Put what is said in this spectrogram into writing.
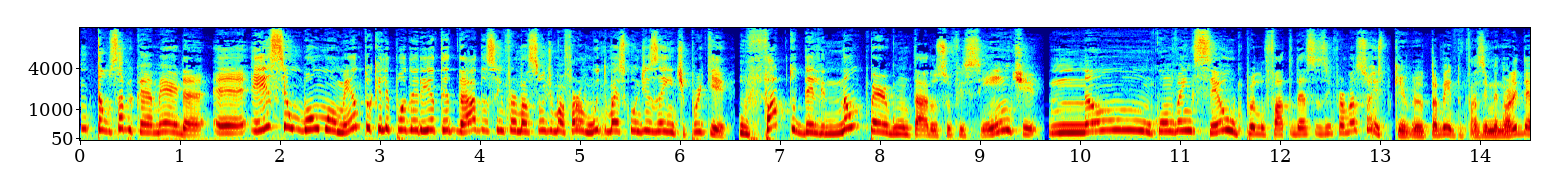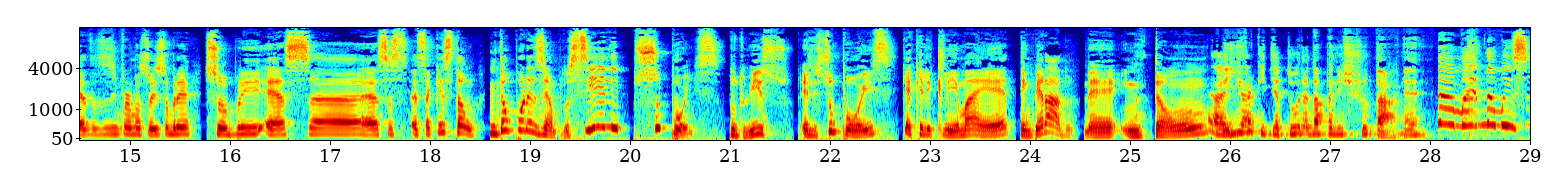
então, sabe qual é a merda? É, esse é um bom momento que ele poderia ter dado essa informação de uma forma muito mais condizente. Por quê? O fato dele não perguntar o suficiente não convenceu pelo fato dessas informações. Porque eu também não fazia a menor ideia dessas informações sobre, sobre essa, essa, essa questão. Então, por exemplo, se ele supôs tudo isso, ele supôs que aquele clima é temperado, né? Então. Aí a arquitetura dá pra ele chutar, né? Não, mas, não, mas,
